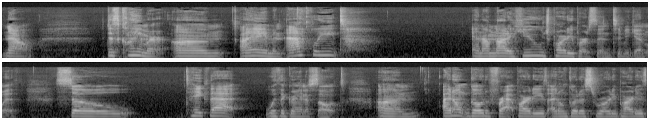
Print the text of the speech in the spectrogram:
Now, disclaimer, um, I am an athlete and I'm not a huge party person to begin with. So take that with a grain of salt. Um, I don't go to frat parties. I don't go to sorority parties.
